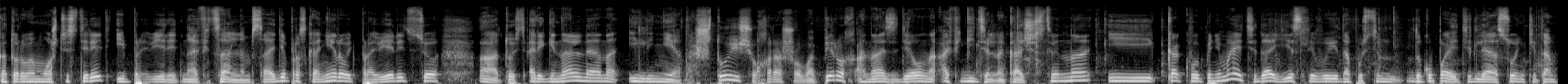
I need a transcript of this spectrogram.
который вы можете стереть и проверить на официальном сайте, просканировать, проверить все, а, то есть оригинальная она или нет. Что еще хорошо? Во-первых, она сделана офигительно качественно, и как вы понимаете, да, если вы, допустим, докупаете для Соньки там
